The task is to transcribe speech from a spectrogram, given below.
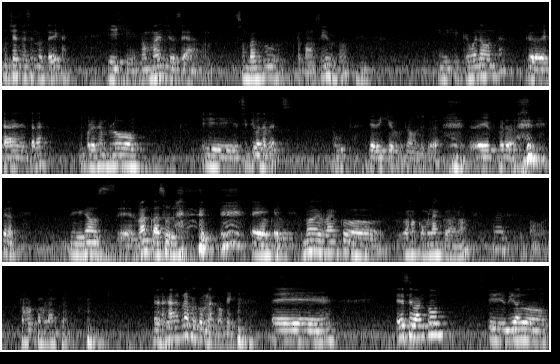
muchas veces no te dejan. Y dije, no manches, o sea, es un banco reconocido, ¿no? Y dije, qué buena onda que lo dejaran entrar. Y por ejemplo, eh, Citibanamex, puta, ya dije ¿verdad? Eh, perdón, bueno, digamos, el Banco Azul. Eh, Banco- no, es banco rojo con blanco, ¿no? como- Rojo con blanco. Ese. Ajá, rojo con blanco, ok. Eh, ese banco, eh, vi algo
